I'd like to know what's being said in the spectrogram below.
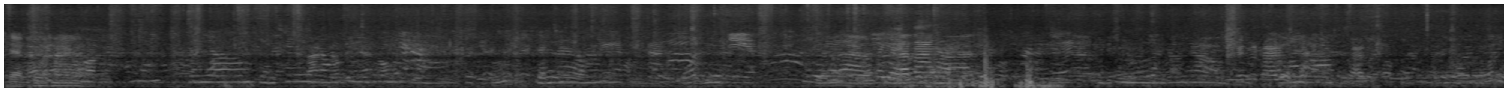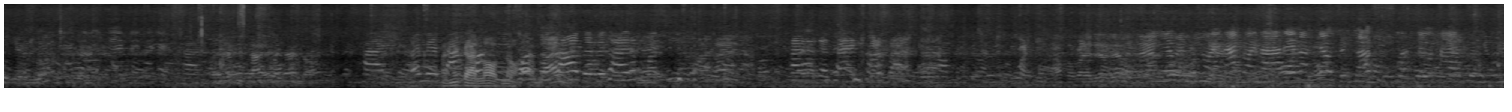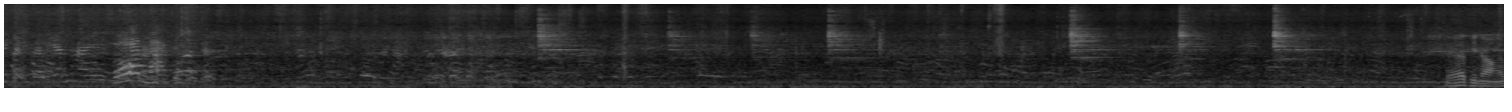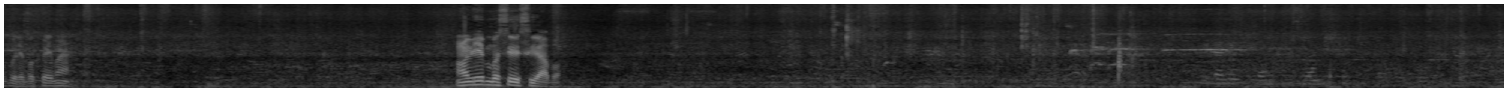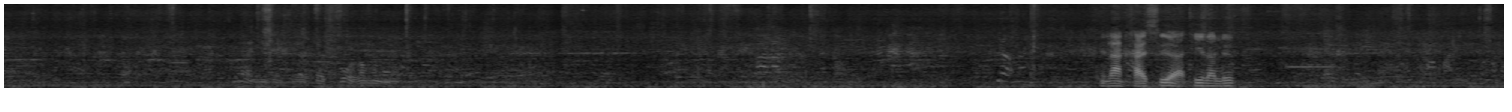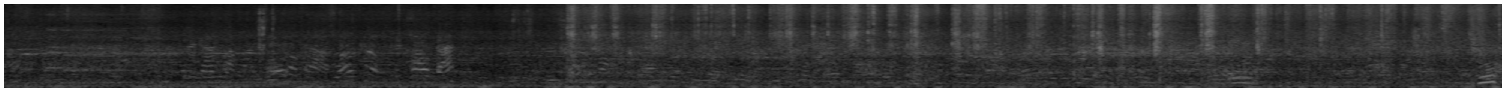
แขกเยอะมาก คุณยอมเขียนชื่อลงที่ค่ะเขียนชื่อลง บรรยากาศรอบเนาะ เด้อพี่น้องครับผู้ใดบ่เคยมาเอาพี่บ่ซื้อเสือบ่มีร้านขายเสื้อที่ระลึก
